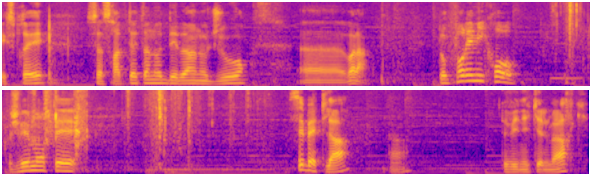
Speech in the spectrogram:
exprès. Ça sera peut-être un autre débat un autre jour. voilà. Donc pour les micros, je vais monter ces bêtes-là. Hein. Devinez quelle marque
